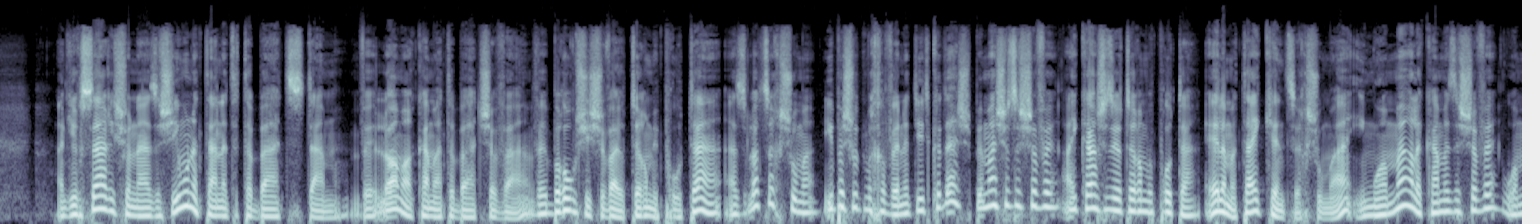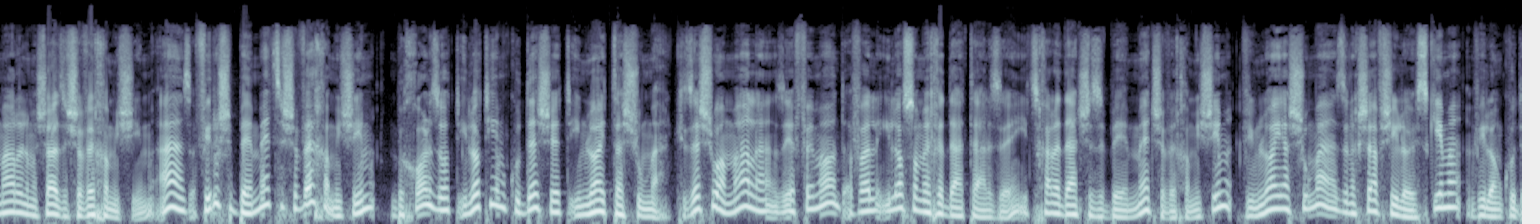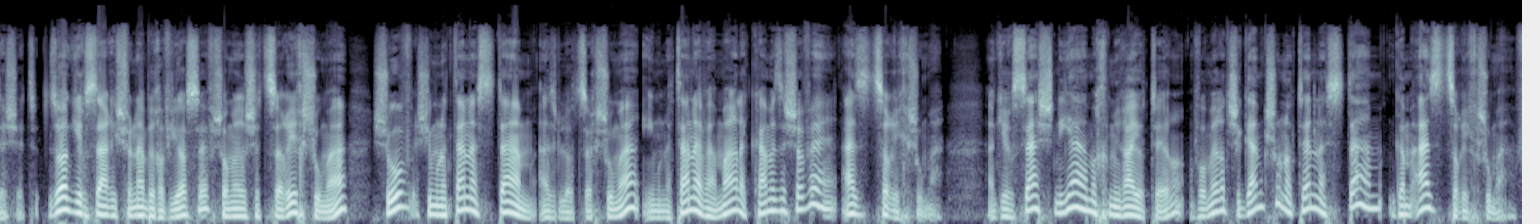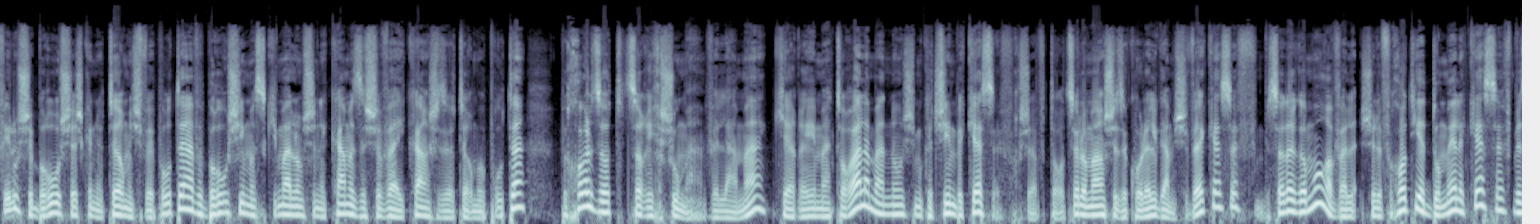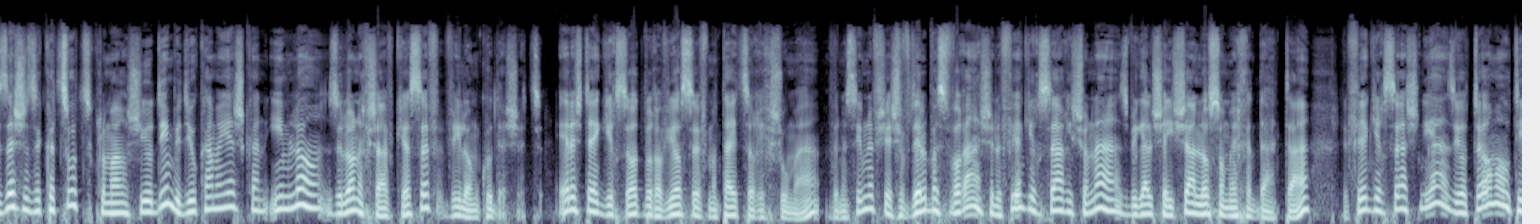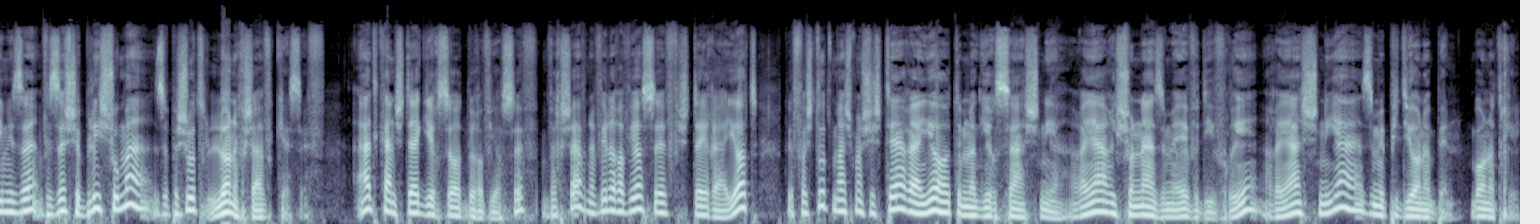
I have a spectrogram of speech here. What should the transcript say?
הגרסה הראשונה זה שאם הוא נתן את הטבעת סתם, ולא אמר כמה הטבעת שווה, וברור שהיא שווה יותר מפרוטה, אז לא צריך שומה. היא פשוט מכוונת להתקדש במה שזה שווה. העיקר שזה יותר מפרוטה. אלא מתי כן צריך שומה? אם הוא אמר לה כמה זה שווה. הוא אמר לה למשל זה שווה 50, אז אפילו שבאמת זה שווה 50, בכל זאת היא לא תהיה מקודשת אם לא הייתה שומה. כי זה שהוא אמר לה זה יפה מאוד, אבל היא לא סומכת דעתה על זה, היא צריכה לדעת שזה באמת שווה 50, ואם לא היה שומה זה נחשב שהיא לא הסכימה והיא לא מקודשת. מקודשת. זו הגרסה הראשונה ברב יוסף, שאומר שצריך שומה. שוב, שאם הוא נתן לה סתם, אז לא צריך שומה. אם הוא נתן לה ואמר לה כמה זה שווה, אז צריך שומה. הגרסה השנייה מחמירה יותר, ואומרת שגם כשהוא נותן לה סתם, גם אז צריך שומה. אפילו שברור שיש כאן יותר משווה פרוטה, וברור שהיא מסכימה, לא משנה כמה זה שווה, העיקר שזה יותר מפרוטה, בכל זאת צריך שומה. ולמה? כי הרי מהתורה למדנו שמקדשים בכסף. עכשיו, אתה רוצה לומר שזה כולל גם שווה כסף? בסדר גמור, אבל שלפחות יהיה דומה לכסף בזה שזה קצוץ, כלומר שיודעים בדיוק כמה יש כאן. אם לא, זה לא נחשב כסף והיא לא מקודשת. אלה שתי הגרסאות ברב יוסף מתי צריך שומה, ונשים לב שיש הבדל בסברה שלפי הגרסה הראשונה זה בגלל שהאישה לא סומכת דעתה, לפי הגרסה השנייה זה יותר מהותי מזה, וזה שבלי שומה זה פשוט לא נחשב כסף. עד כאן שתי הגרסאות ברב יוסף, ועכשיו נביא לרב יוסף שתי ראיות. בפשטות משמע ששתי הראיות הן לגרסה השנייה. הראיה הראשונה זה מעבד עברי, הראיה השנייה זה מפדיון הבן. בואו נתחיל.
